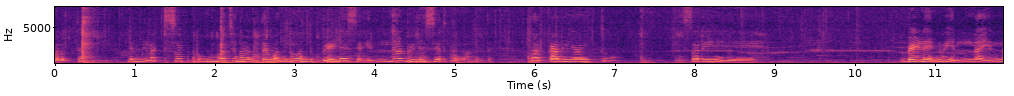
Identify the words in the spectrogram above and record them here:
ಬರುತ್ತೆ. ನಿಮ್ಗೆ ಲಟ್ಸೋಕ್ಕೆ ತುಂಬ ಚೆನ್ನಾಗಿರುತ್ತೆ. ಒಂದು ಒಂದು ಬೇಳೆ ಸೇ, ಎಲ್ಲ ಬೇಳೆ ಸೇರಿದಂಗೆ ಆಗುತ್ತೆ. ತರಕಾರಿ ಆಯಿತು, ಸರಿ, ಬೇಳೆನೂ ಎಲ್ಲ ಎಲ್ಲ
